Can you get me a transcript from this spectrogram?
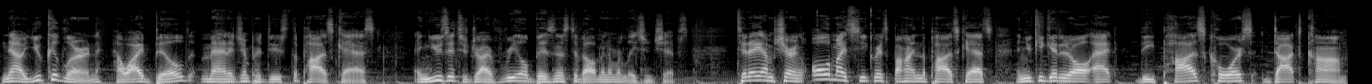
Now you could learn how I build, manage, and produce the podcast and use it to drive real business development and relationships. Today, I'm sharing all of my secrets behind the podcast, and you can get it all at thepausecourse.com.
